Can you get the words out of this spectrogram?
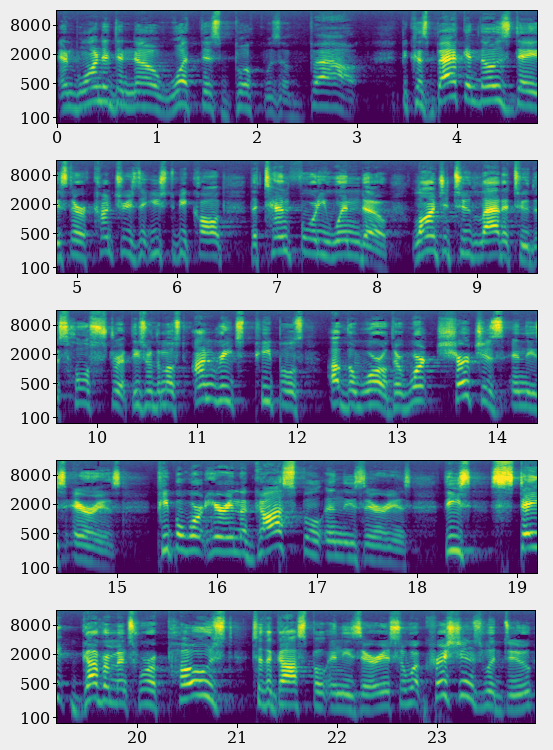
and wanted to know what this book was about. Because back in those days, there are countries that used to be called the 1040 window, longitude, latitude, this whole strip. These were the most unreached peoples of the world. There weren't churches in these areas. People weren't hearing the gospel in these areas. These state governments were opposed to the gospel in these areas. So, what Christians would do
